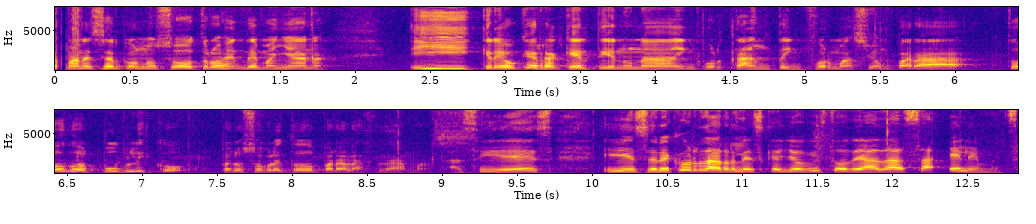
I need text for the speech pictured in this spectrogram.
Permanecer con nosotros en de mañana. Y creo que Raquel tiene una importante información para todo el público, pero sobre todo para las damas. Así es, y es recordarles que yo he visto de Adasa Elements.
